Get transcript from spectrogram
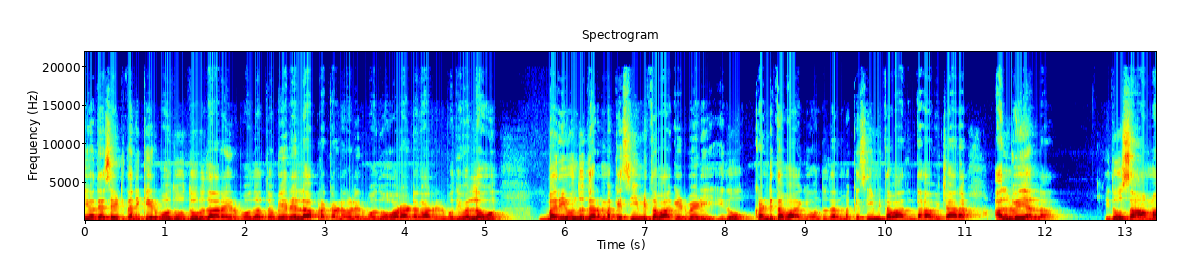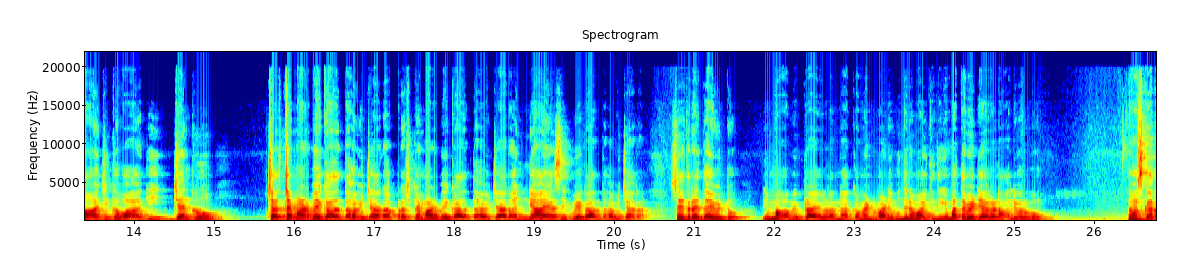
ಈ ಒಂದು ಎಸ್ ಐ ಟಿ ತನಿಖೆ ಇರ್ಬೋದು, ದೂರುದಾರ ಇರ್ಬೋದು, ಅಥವಾ ಬೇರೆ ಎಲ್ಲ ಪ್ರಕರಣಗಳಿರ್ಬೋದು ಹೋರಾಟಗಾರರು ಇರ್ಬೋದು, ಇವೆಲ್ಲವೂ ಬರೀ ಒಂದು ಧರ್ಮಕ್ಕೆ ಸೀಮಿತವಾಗಿಡಬೇಡಿ. ಇದು ಖಂಡಿತವಾಗಿ ಒಂದು ಧರ್ಮಕ್ಕೆ ಸೀಮಿತವಾದಂತಹ ವಿಚಾರ ಅಲ್ವೇ ಅಲ್ಲ. ಇದು ಸಾಮಾಜಿಕವಾಗಿ ಜನರು ಚರ್ಚೆ ಮಾಡಬೇಕಾದಂತಹ ವಿಚಾರ, ಪ್ರಶ್ನೆ ಮಾಡಬೇಕಾದಂತಹ ವಿಚಾರ, ನ್ಯಾಯ ಸಿಗಬೇಕಾದಂತಹ ವಿಚಾರ. ಸ್ನೇಹಿತರೆ, ದಯವಿಟ್ಟು ನಿಮ್ಮ ಅಭಿಪ್ರಾಯಗಳನ್ನು ಕಮೆಂಟ್ ಮಾಡಿ, ಮುಂದಿನ ಮಾಹಿತಿಯೊಂದಿಗೆ ಮತ್ತೆ ಭೇಟಿಯಾಗೋಣ. ಅಲ್ಲಿವರೆಗೂ ನಮಸ್ಕಾರ.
